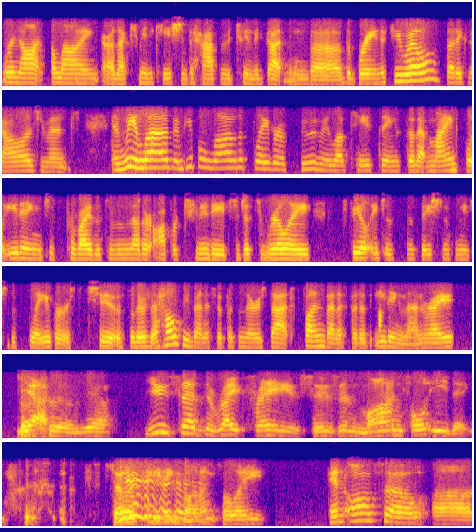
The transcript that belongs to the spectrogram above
we're not allowing uh, that communication to happen between the gut and the the brain if you will that acknowledgement and we love and people love the flavor of food and we love tasting so that mindful eating just provides us with another opportunity to just really feel each of the sensations and each of the flavors too so there's a healthy benefit but then there's that fun benefit of eating then right So Yeah. true, yeah. You said the right phrase, Susan, mindful eating. so it's eating mindfully. And also, uh,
